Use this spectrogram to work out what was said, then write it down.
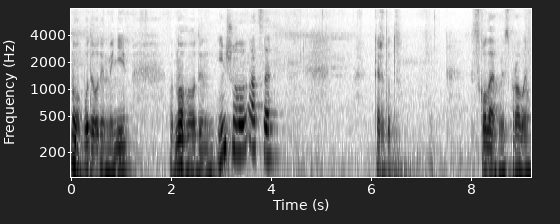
Ну, буде один мені, одного, один іншого, а це, каже, тут з колегою спробуємо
